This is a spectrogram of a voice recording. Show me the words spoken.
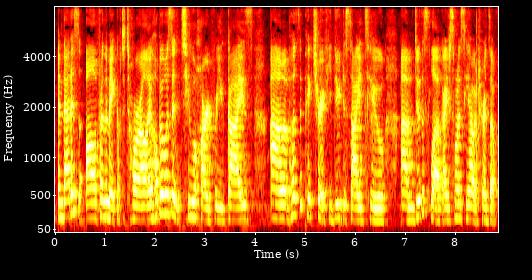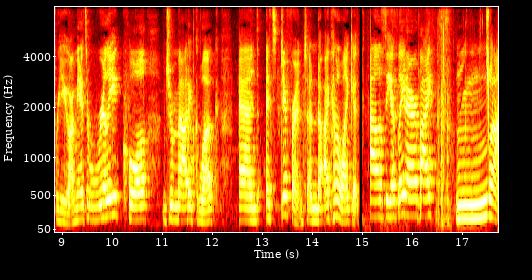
And that is all for the makeup tutorial. I hope it wasn't too hard for you guys. Um, post a picture if you do decide to um, do this look. I just want to see how it turns out for you. I mean, it's a really cool, dramatic look and it's different and I kind of like it. I'll see you guys later. Bye. Mwah.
